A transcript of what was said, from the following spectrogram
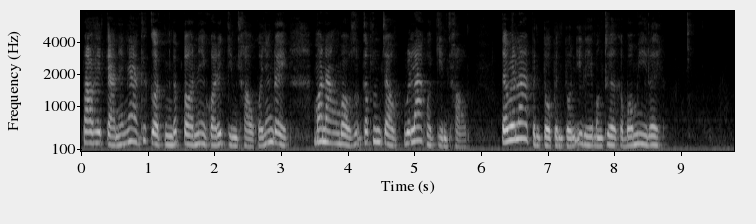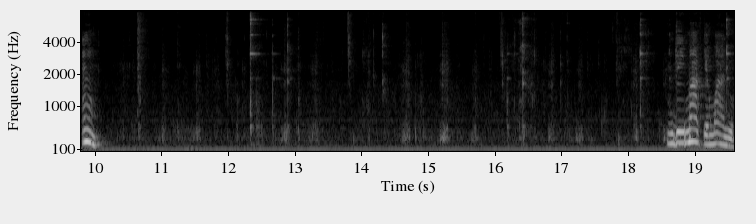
เปล่าเหตุการณ์งานๆคือเกิดกับตอนนี้ก็ได้กินเขาก็ยังได้มานั่งเว้ากับซุมเจ้าเวลาก็กินเขาแต่เวลาเป็นตัวเป็นตนอีหลีบางเทื่อก็บ่มีเลย อืม ดีมากยังว่าอยู่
